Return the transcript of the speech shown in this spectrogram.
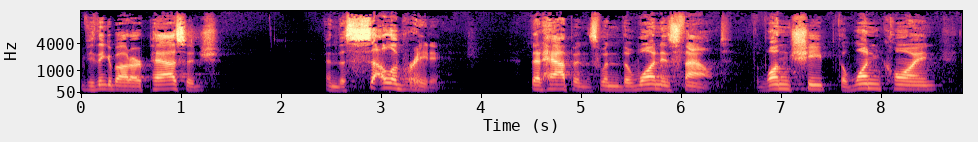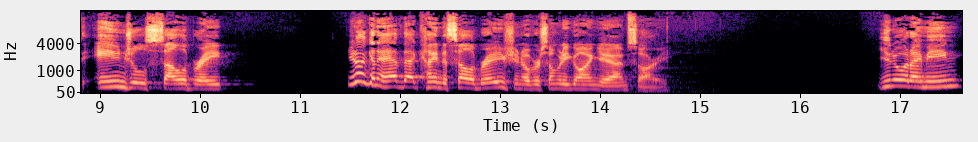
If you think about our passage and the celebrating that happens when the one is found, the one sheep, the one coin, the angels celebrate you're not going to have that kind of celebration over somebody going, Yeah, I'm sorry. You know what I mean?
